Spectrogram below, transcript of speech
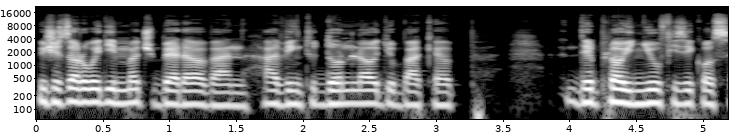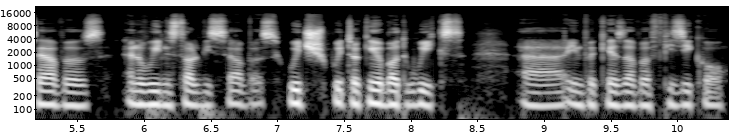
which is already much better than having to download your backup deploy new physical servers and reinstall these servers, which we're talking about weeks uh, in the case of a physical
